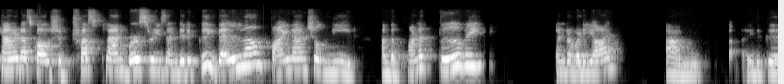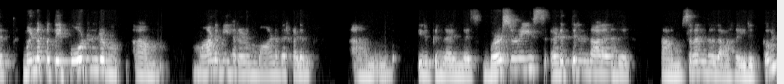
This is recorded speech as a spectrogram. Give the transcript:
Canada scholarship trust plan bursaries and இருக்கு. இதெல்லாம் ஃபைனான்சியல் நீட் அந்த பண தேவை என்றபடியால் இதுக்கு விண்ணப்பத்தை போடுகின்ற மாணவிகளும் மாணவர்களும் இருக்கின்ற இந்த பர்சரிஸ் எடுத்திருந்தால் அது சிறந்ததாக இருக்கும்.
